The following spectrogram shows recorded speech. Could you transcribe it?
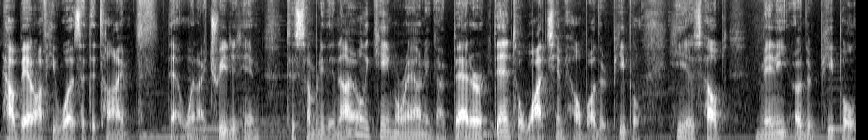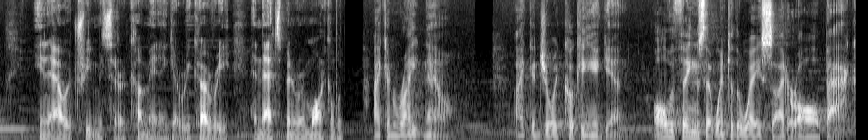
how bad off he was at the time that when I treated him to somebody that not only came around and got better, then to watch him help other people. He has helped many other people in our treatment center come in and get recovery, and that's been remarkable. I can write now. I enjoy cooking again. All the things that went to the wayside are all back,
